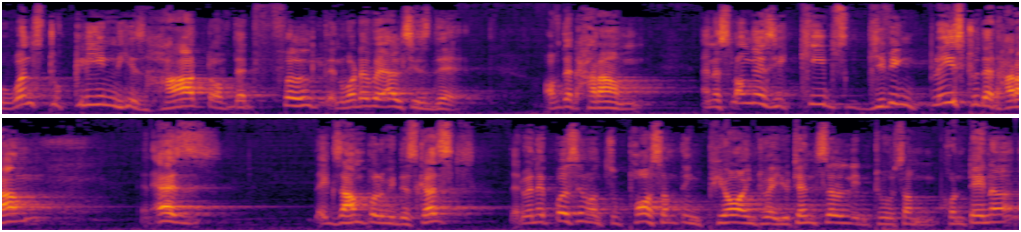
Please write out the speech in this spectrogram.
who wants to clean his heart of that filth and whatever else is there, of that haram, and as long as he keeps giving place to that haram, and as the example we discussed, that when a person wants to pour something pure into a utensil, into some container,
